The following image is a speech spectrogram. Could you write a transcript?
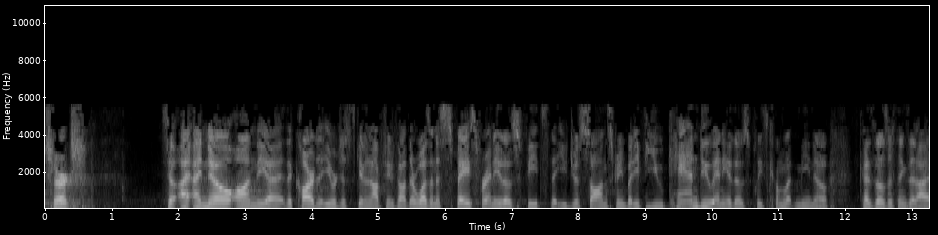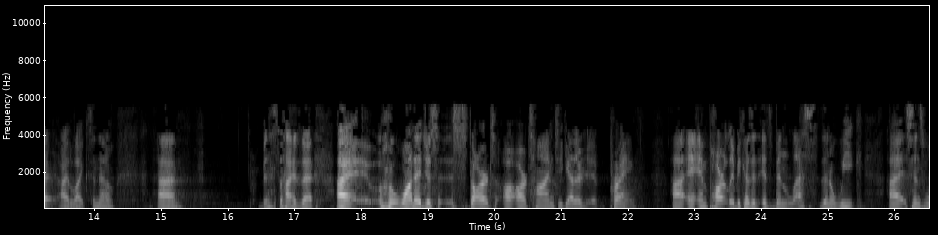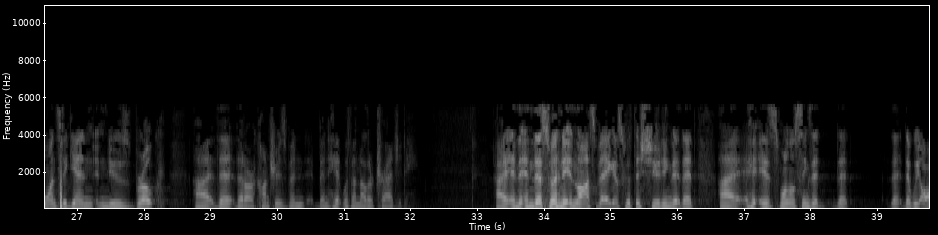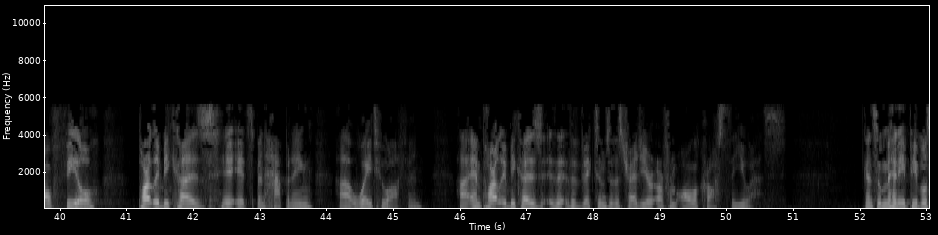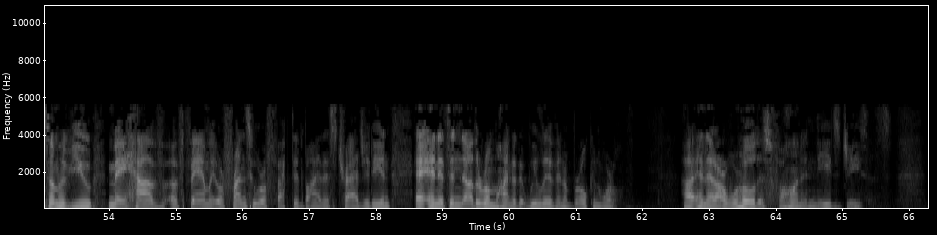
Church. So I, I know on the uh, the card that you were just given an opportunity to fill out, there wasn't a space for any of those feats that you just saw on the screen. But if you can do any of those, please come let me know, because those are things that I I like to know. Uh, besides that, I want to just start our time together praying, uh, and, and, partly because it, has been less than a week uh, since once again news broke uh, that, that our country has been, been hit with another tragedy. Uh, and, and this one in Las Vegas with the shooting that, that uh, is one of those things that, that, that, that we all feel, partly because it, has been happening uh, way too often, uh, and partly because the, the victims of this tragedy are, are from all across the U.S. And so many people, some of you may have a family or friends who were affected by this tragedy. And, and it's another reminder that we live in a broken world. Uh, and that our world is fallen and needs Jesus.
